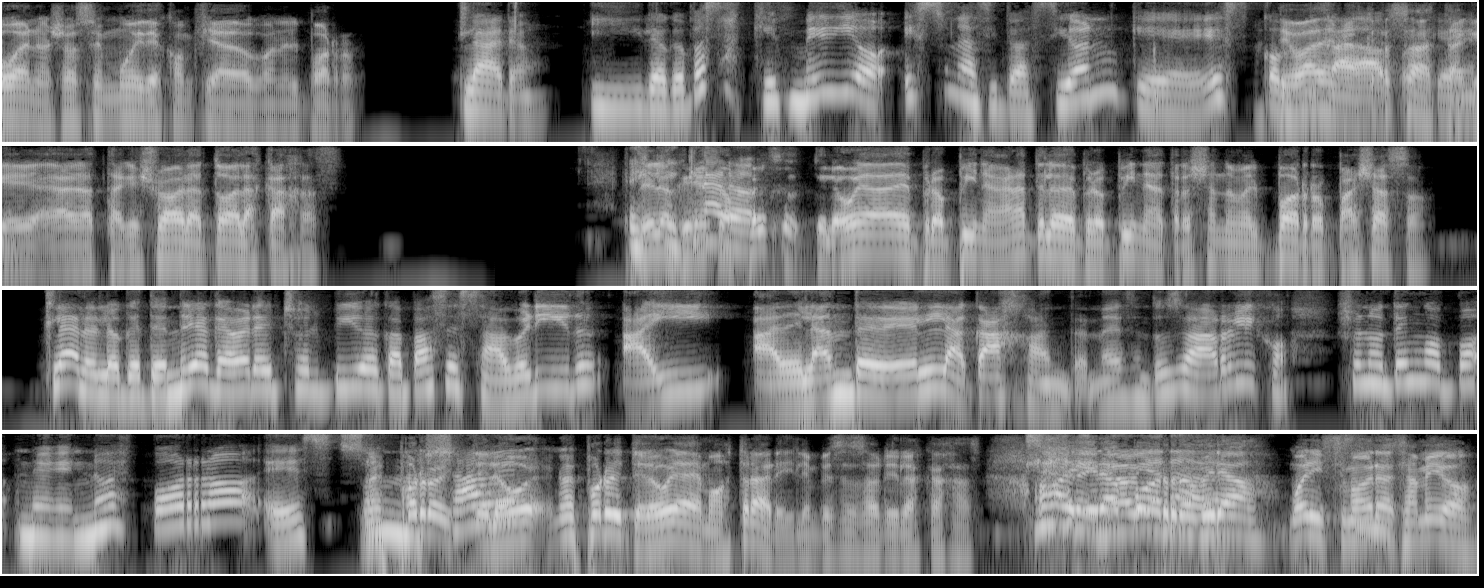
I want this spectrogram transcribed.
bueno, yo soy muy desconfiado con el porro. Claro. Y lo que pasa es que es medio, es una situación que es Te vas de mi complicada. casa hasta que, hasta que yo abra todas las cajas. Es De los que 500 claro, pesos te lo voy a dar de propina, ganátelo de propina trayéndome el porro, payaso. Claro, lo que tendría que haber hecho el pibe capaz es abrir ahí, adelante de él, la caja, ¿entendés? Entonces agarró y le dijo, yo no tengo, po- no, no es porro, es, No son es, unas porro y te lo, llaves". voy- no es porro y te lo voy a demostrar. Y le empezás a abrir las cajas. Claro, ¡Ay, y era no porro! nada. Mirá, buenísimo, gracias, amigo.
